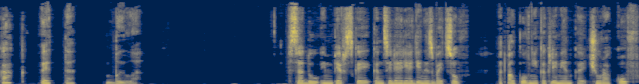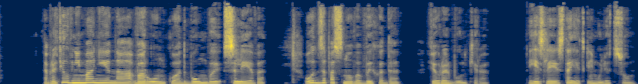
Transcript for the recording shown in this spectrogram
Как это было. В саду имперской канцелярии один из бойцов, подполковника Клименко Чураков, обратил внимание на воронку от бомбы слева от запасного выхода фюрер-бункера, если стоять к нему лицом.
